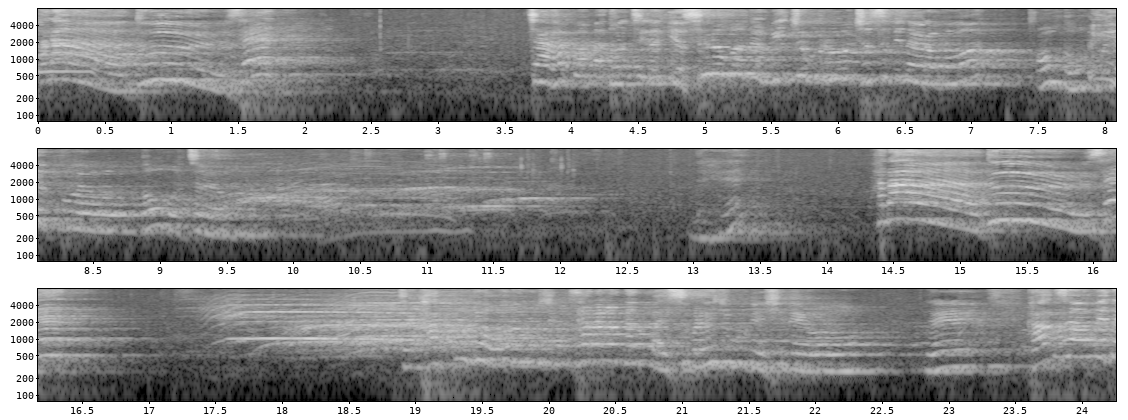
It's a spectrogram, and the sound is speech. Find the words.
하나, 둘, 셋. 자, 한 번만 더 찍을게요. 슬로건을 위쪽으로 좋습니다, 여러분. 어우, 너무 예뻐요. 너무 멋져요. 네. 하나, 둘, 셋. 자, 각국의 언어로 지금 사랑한다는 말씀을 해주고 계시네요. 네. 감사합니다.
